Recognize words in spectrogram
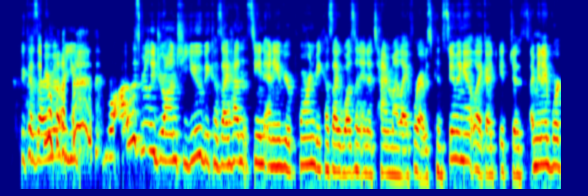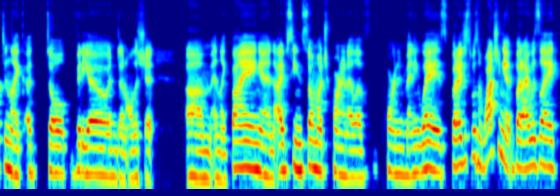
because i remember you well i was really drawn to you because i hadn't seen any of your porn because i wasn't in a time in my life where i was consuming it like i it just i mean i've worked in like adult video and done all the shit um, and like buying. And I've seen so much porn and I love porn in many ways, but I just wasn't watching it. But I was like,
